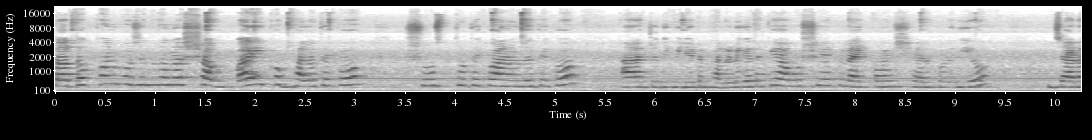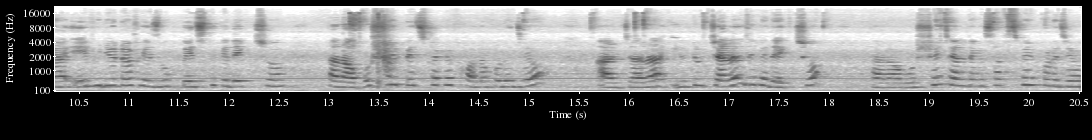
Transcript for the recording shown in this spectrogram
ততক্ষণ পর্যন্ত তোমরা সবাই খুব ভালো থেকো, সুস্থ থেকো, আনন্দে থেকো। আর যদি ভিডিওটা ভালো লেগে থাকে, অবশ্যই একটা লাইক, কমেন্ট শেয়ার করে দিও। যারা এই ভিডিওটা ফেসবুক পেজ থেকে দেখছ তারা অবশ্যই পেজটাকে ফলো করে যেও। আর যারা ইউটিউব চ্যানেল থেকে দেখছ, তারা অবশ্যই চ্যানেলটাকে সাবস্ক্রাইব করে যেও।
